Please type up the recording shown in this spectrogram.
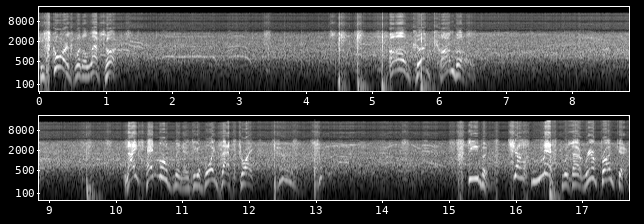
He scores with a left hook. Oh, good combo. Nice head movement as he avoids that strike. Stevens just missed with that rear front kick.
